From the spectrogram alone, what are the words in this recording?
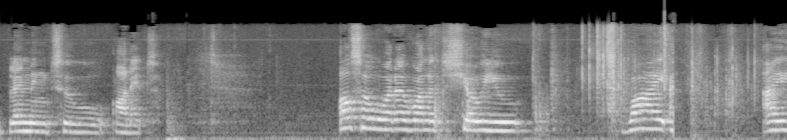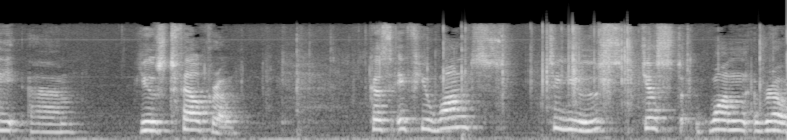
blending tool on it. Also what I wanted to show you why I um, used Velcro. Because if you want to use just one row,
